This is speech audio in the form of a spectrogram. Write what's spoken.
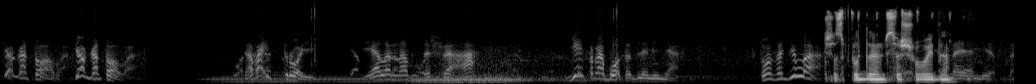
Все готово. Все готово. Давай строим. Сделано в США. Есть работа для меня. Что за дела? Зараз подивимося, що вийде. Отличное место.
